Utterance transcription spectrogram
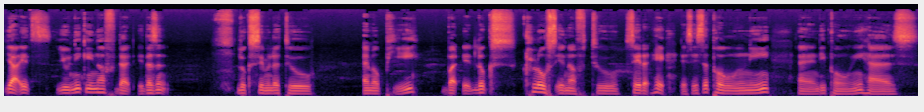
yeah, it's unique enough that it doesn't look similar to MLP, but it looks close enough to say that hey, this is a pony, and the pony has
